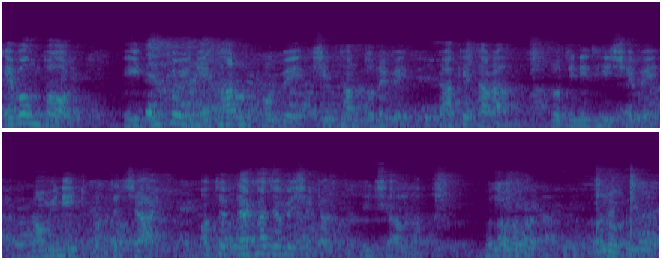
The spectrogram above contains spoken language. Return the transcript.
এবং দল এই দুটোই নির্ধারণ করবে, সিদ্ধান্ত নেবে। কাকে তারা প্রতিনিধি হিসেবে নমিনেট করতে চায়। অতএব দেখা যাবে সেটা, ইনশাআল্লাহ। অনেক ধন্যবাদ।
